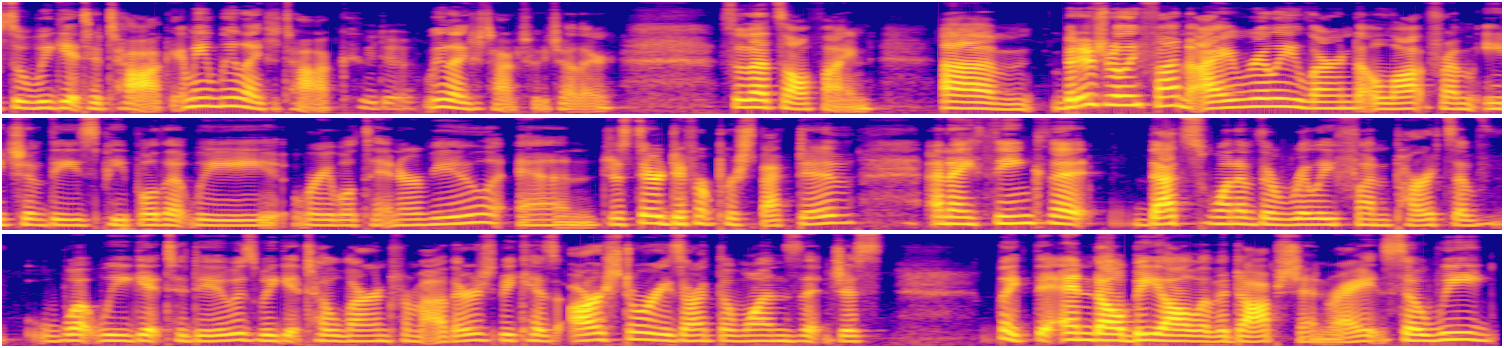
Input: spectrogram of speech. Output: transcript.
so we get to talk. I mean we like to talk. We do. We like to talk to each other. So that's all fine. Um, but it was really fun. I really learned a lot from each of these people that we were able to interview and just their different perspective. And i think that that's one of the really fun parts of what we get to do is we get to learn from others because our stories aren't the ones that just like the end all be all of adoption, right? So we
